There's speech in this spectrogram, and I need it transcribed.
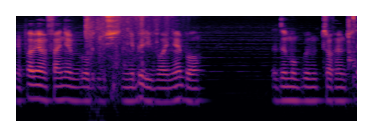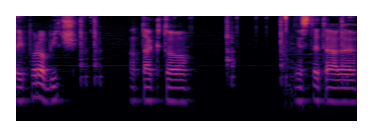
Nie powiem, fajnie by było, gdybyście nie byli w wojnie, bo wtedy mógłbym trochę tutaj porobić. A tak to niestety, ale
